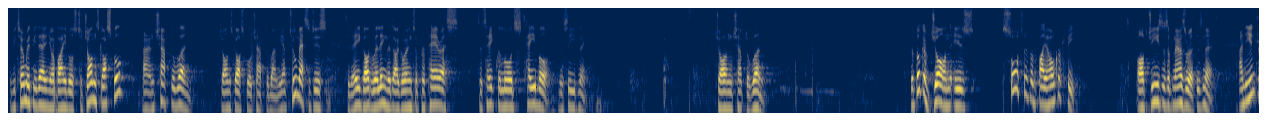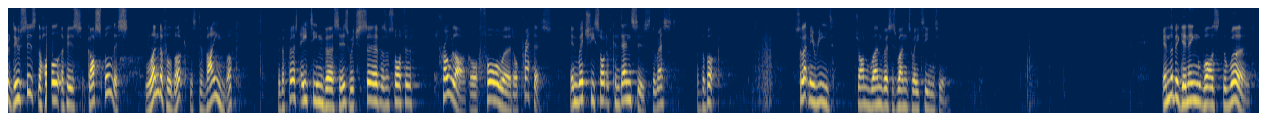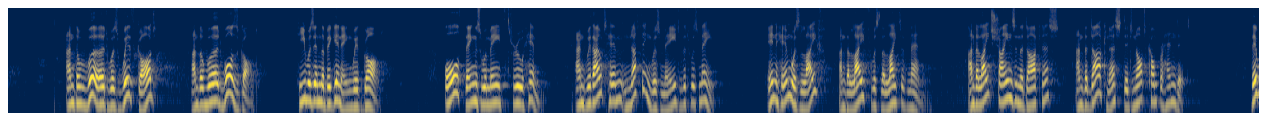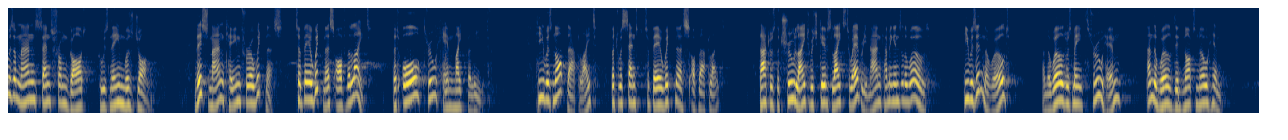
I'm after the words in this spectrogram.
If you turn with me there in your Bibles to John's Gospel and chapter 1. John's Gospel, chapter 1. We have two messages today, God willing, that are going to prepare us to take the Lord's table this evening. John chapter 1. The book of John is sort of a biography of Jesus of Nazareth, isn't it? And he introduces the whole of his gospel, this wonderful book, this divine book with the first 18 verses, which serve as a sort of prologue or foreword or preface, in which he sort of condenses the rest of the book. So let me read John 1, verses 1 to 18 to you. In the beginning was the Word, and the Word was with God, and the Word was God. He was in the beginning with God. All things were made through him, and without him nothing was made that was made. In him was life, and the life was the light of men. And the light shines in the darkness, and the darkness did not comprehend it. There was a man sent from God whose name was John. This man came for a witness, to bear witness of the light, that all through him might believe. He was not that light but was sent to bear witness of that light. That was the true light which gives light to every man coming into the world. He was in the world, and the world was made through him, and the world did not know him.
